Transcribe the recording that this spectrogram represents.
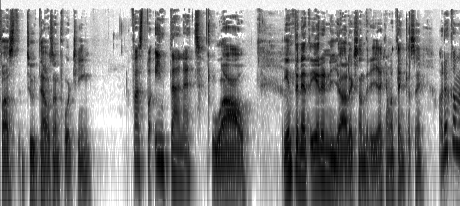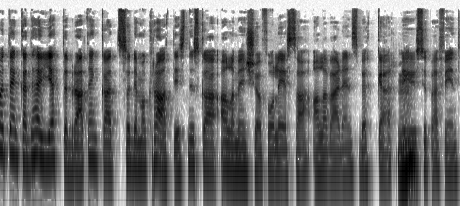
fast 2014. Fast på internet. Wow. Internet är det nya Alexandria kan man tänka sig. Och då kan man tänka att det här är jättebra, tänk att så demokratiskt, nu ska alla människor få läsa alla världens böcker. Det är Mm. ju superfint.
